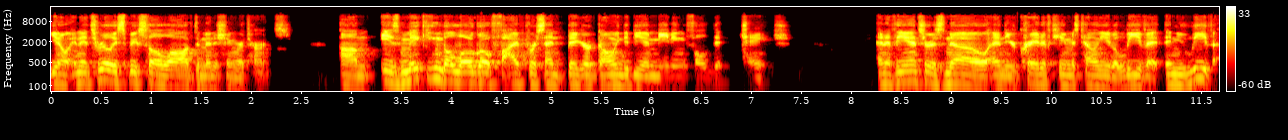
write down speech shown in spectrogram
you know and it really speaks to the law of diminishing returns. Um, is making the logo 5% bigger going to be a meaningful change? And if the answer is no and your creative team is telling you to leave it then you leave it.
